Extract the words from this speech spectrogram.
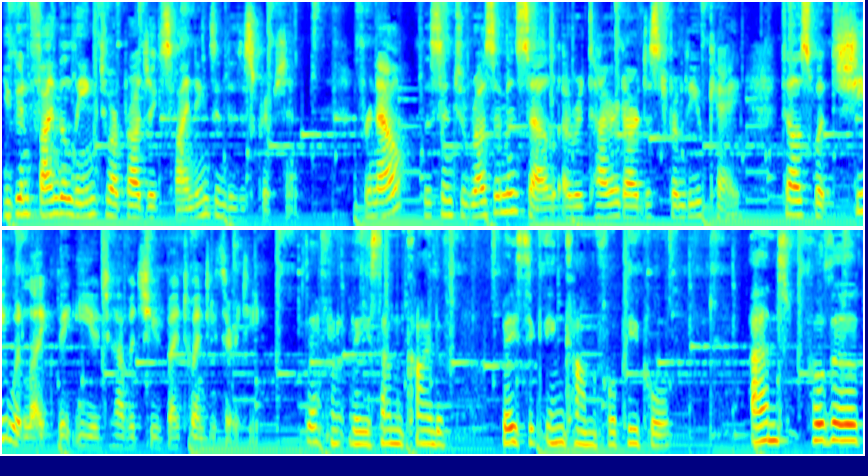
You can find the link to our project's findings in the description. For now, listen to Rosa Mansell, a retired artist from the UK, tell us what she would like the EU to have achieved by 2030. Definitely some kind of basic income for people. And for the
